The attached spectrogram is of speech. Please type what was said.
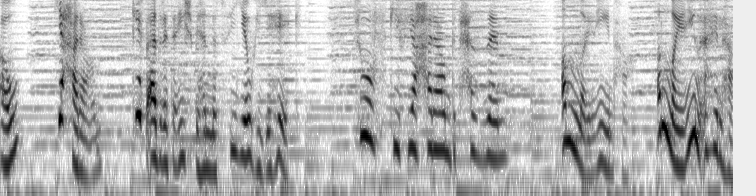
أو يا حرام كيف قادرة تعيش بهالنفسية وهي هيك؟ شوف كيف يا حرام بتحزن. الله يعينها الله يعين أهلها.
